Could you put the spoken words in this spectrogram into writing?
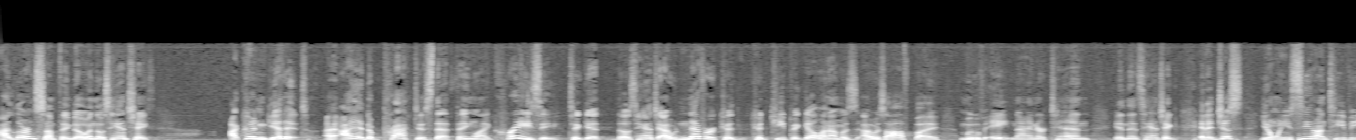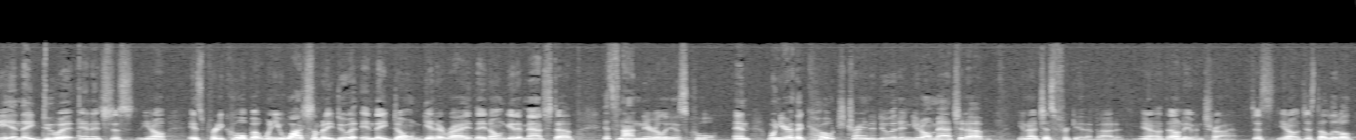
I learned something, though, in those handshakes. I couldn't get it. I, I, had to practice that thing like crazy to get those handshakes. I would never could, could keep it going. I was, I was off by move eight, nine, or ten in this handshake. And it just, you know, when you see it on TV and they do it and it's just, you know, it's pretty cool. But when you watch somebody do it and they don't get it right, they don't get it matched up, it's not nearly as cool. And when you're the coach trying to do it and you don't match it up, you know, just forget about it. You know, don't even try. Just, you know, just a little,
